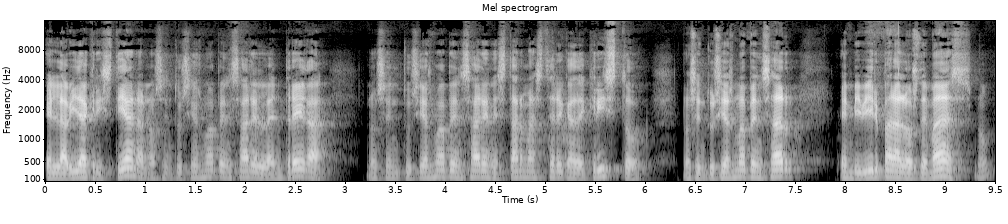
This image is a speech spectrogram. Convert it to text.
en la vida cristiana, nos entusiasma pensar en la entrega, nos entusiasma pensar en estar más cerca de Cristo, nos entusiasma pensar en vivir para los demás, ¿no?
